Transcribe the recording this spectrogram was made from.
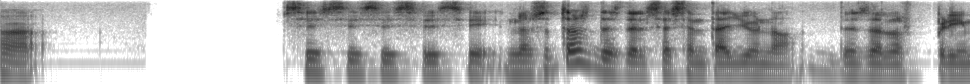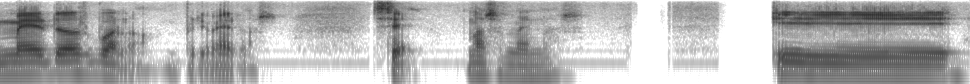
Ah. Sí, sí, sí, sí, sí. Nosotros desde el 61, desde los primeros, bueno, primeros. Sí, más o menos. Y,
